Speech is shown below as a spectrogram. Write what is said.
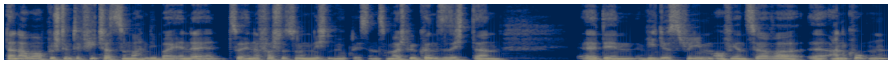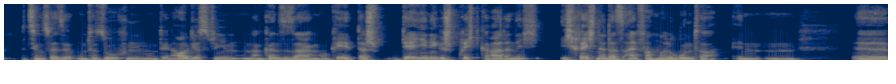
dann aber auch bestimmte Features zu machen, die bei Ende-zu-Ende-Verschlüsselung nicht möglich sind. Zum Beispiel können sie sich dann äh, den Videostream auf ihren Server äh, angucken, beziehungsweise untersuchen und den Audiostream und dann können sie sagen, okay, das, derjenige spricht gerade nicht, ich rechne das einfach mal runter in ein äh,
